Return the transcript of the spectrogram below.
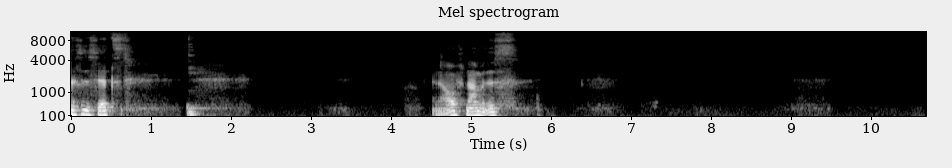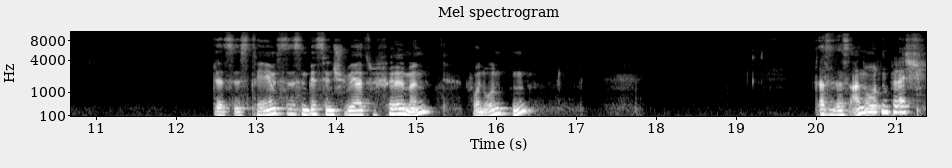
das ist jetzt eine Aufnahme des des Systems. Es ist ein bisschen schwer zu filmen von unten. Das ist das Anodenblech.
